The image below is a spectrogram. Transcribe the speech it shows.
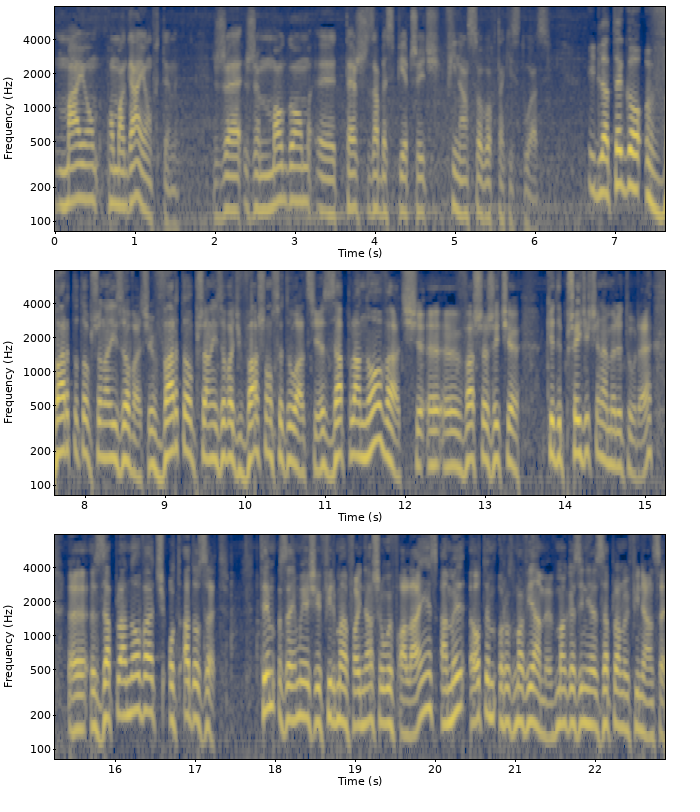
mają, pomagają w tym, że, że mogą y, też zabezpieczyć finansowo w takiej sytuacji. I dlatego warto to przeanalizować. Warto przeanalizować Waszą sytuację, zaplanować e, e, Wasze życie, kiedy przejdziecie na emeryturę, e, zaplanować od A do Z. Tym zajmuje się firma Financial with Alliance, a my o tym rozmawiamy w magazynie Zaplanuj Finanse.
